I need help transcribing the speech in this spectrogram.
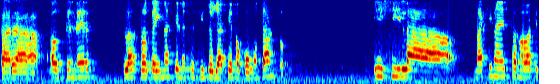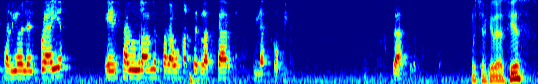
para obtener las proteínas que necesito ya que no como tanto. Y si la máquina esta nueva que salió del fryer es saludable para uno hacer las carnes y las comidas. Gracias. Muchas gracias.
